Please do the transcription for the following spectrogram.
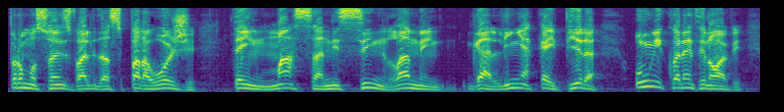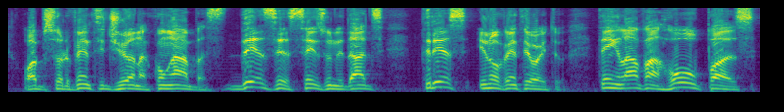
Promoções válidas para hoje. Tem massa Nissin Lamen Galinha Caipira 1,49. O absorvente Diana com abas 16 unidades 3,98. Tem lava roupas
